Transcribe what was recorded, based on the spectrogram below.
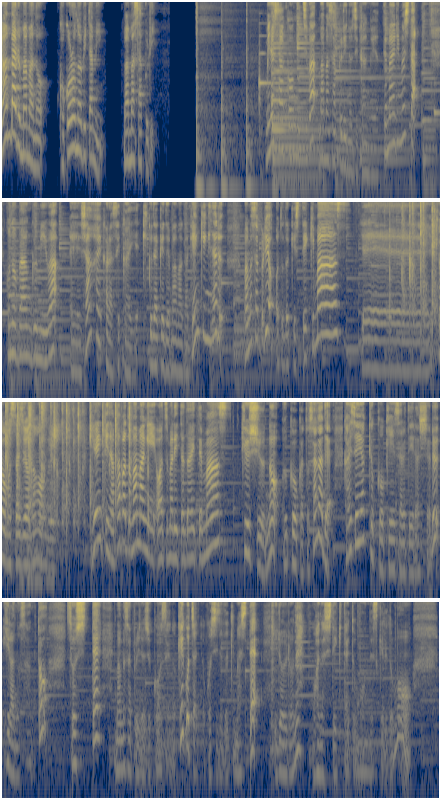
頑張るママの心のビタミン、ママサプリ。皆さんこんにちは。ママサプリの時間がやってまいりました。この番組は、えー上海から世界へ聞くだけでママが元気になるママサプリをお届けしていきます。イエーイ。今日もスタジオの方に元気なパパとママにお集まりいただいてます。九州の福岡と佐賀で改正薬局を経営されていらっしゃる平野さんとそしてママサプリの受講生のけいこちゃんにお越しいただきましていろいろねお話ししていきたいと思うんですけれども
